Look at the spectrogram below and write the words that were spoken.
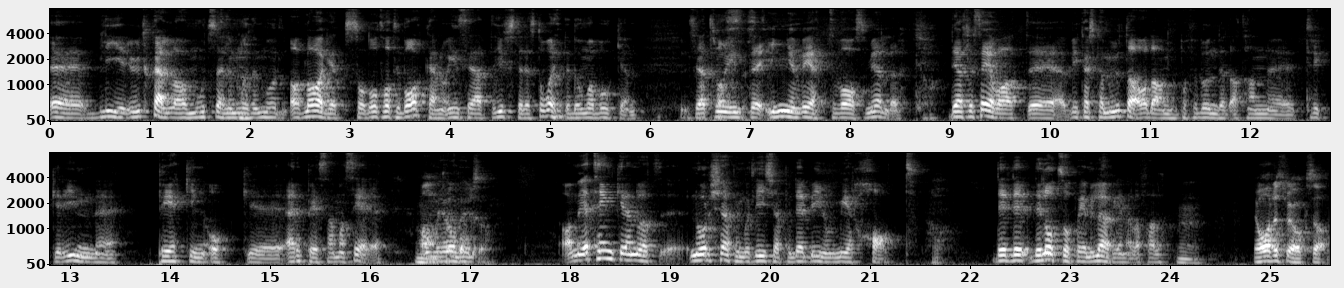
Eh, blir utskälld av motståndaren mot, mot, av laget. Så då tar tillbaka den och inser att just det, det står inte i domarboken. Så jag tror inte, ingen vet vad som gäller. Det jag skulle säga var att vi kanske ska muta Adam på förbundet att han trycker in Peking och eh, RP i samma serie. Om jag Mantorp också. Ja, men jag tänker ändå att Norrköping mot Linköping, det blir nog mer hat. Det, det, det låter så på Emil Löfgren i alla fall. Ja, det tror jag också.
